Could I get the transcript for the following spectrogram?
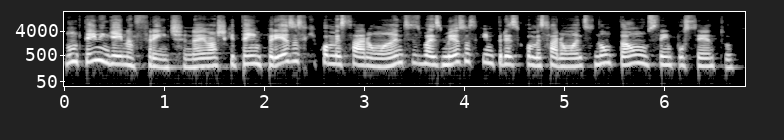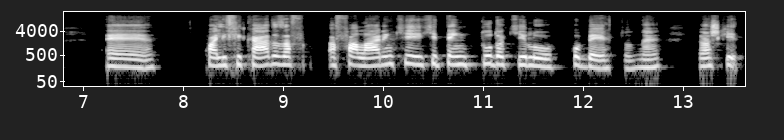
não tem ninguém na frente, né? Eu acho que tem empresas que começaram antes, mas mesmo as que empresas que começaram antes não estão 100% é, qualificadas a, a falarem que, que tem tudo aquilo coberto, né? Eu acho que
